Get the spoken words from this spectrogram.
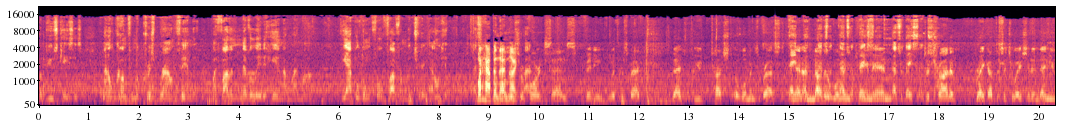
abuse cases. I don't come from a Chris Brown family. My father never laid a hand on my mom. The apple don't fall far from the tree. I don't hit one. That's- What happened the that police night? report says, Vinny, with respect, that you touched a woman's breast, They- and then another what- woman came in That's what they said, to Sean. try to break up the situation, and then you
